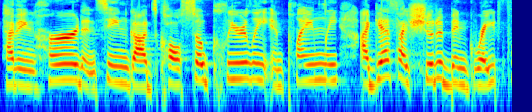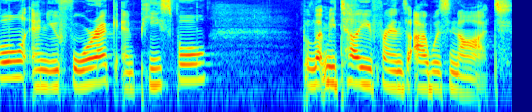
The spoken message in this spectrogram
having heard and seen God's call so clearly and plainly, I guess I should have been grateful and euphoric and peaceful but let me tell you, friends, I was not.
